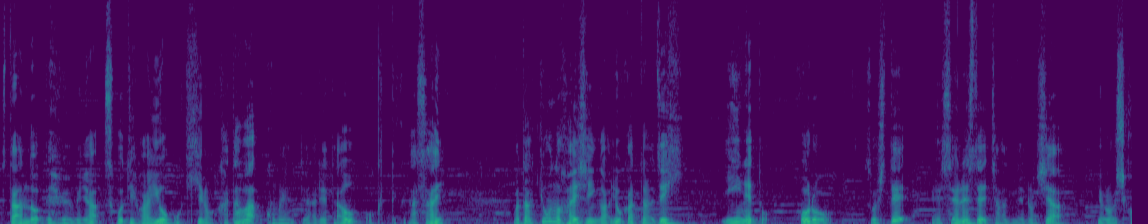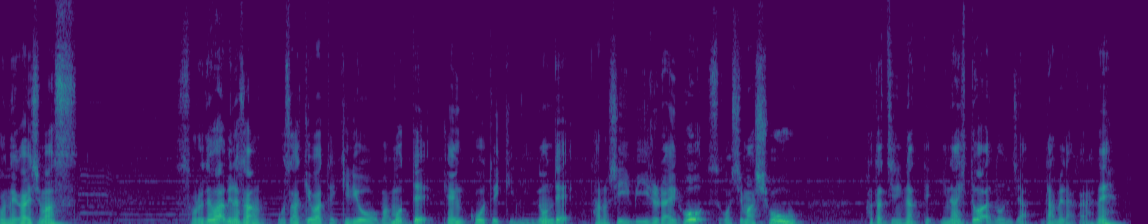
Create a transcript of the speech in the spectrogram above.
スタンド FM や Spotify をお聞きの方はコメントやレターを送ってください。また今日の配信が良かったらぜひ、いいねとフォロー、そして SNS でチャンネルのシェアよろしくお願いします。それでは皆さん、お酒は適量を守って健康的に飲んで楽しいビールライフを過ごしましょう。二十歳になっていない人は飲んじゃダメだからね。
